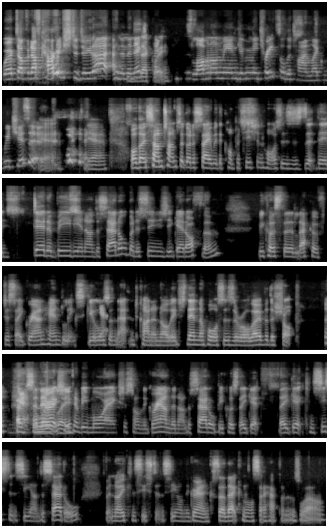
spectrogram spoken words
worked up enough courage to do that. And then the next day she's loving on me and giving me treats all the time. Like, which is it? Yeah. yeah. Although sometimes I've got to say with the competition horses is that they're dead obedient under saddle, but as soon as you get off them, because the lack of just say ground handling skills and that kind of knowledge, then the horses are all over the shop. Yes. And they actually can be more anxious on the ground than under saddle because they get they get consistency under saddle, but no consistency on the ground. So that can also happen as well.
